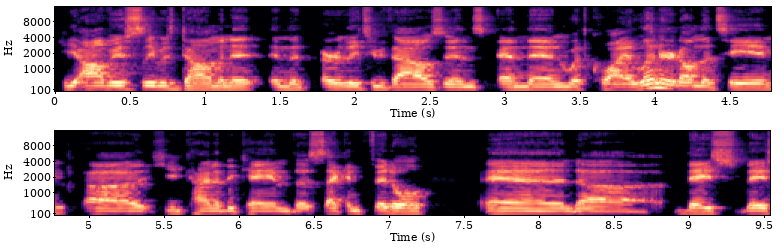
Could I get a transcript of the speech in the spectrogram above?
He obviously was dominant in the early 2000s. And then with Kawhi Leonard on the team, uh, he kind of became the second fiddle. And uh, they they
